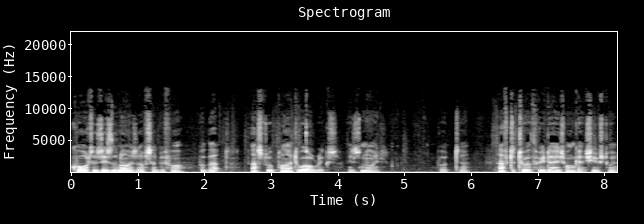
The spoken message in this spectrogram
quarters is the noise. I've said before, but that has to apply to all rigs. Is noise. But uh, after two or three days, one gets used to it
